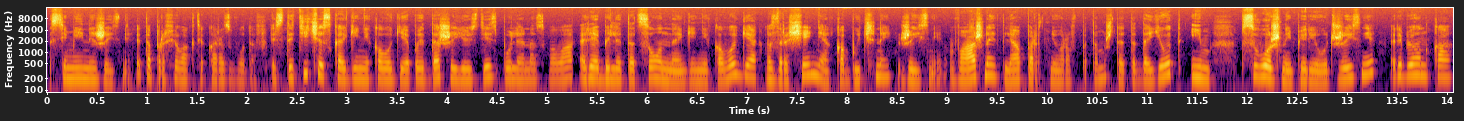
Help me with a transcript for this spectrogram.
семейной жизни. Это профилактика разводов. Эстетическая гинекология, я бы даже ее здесь более назвала реабилитационная гинекология, возвращение к обычной жизни, важной для партнеров, потому что это дает им в сложный период жизни ребенка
